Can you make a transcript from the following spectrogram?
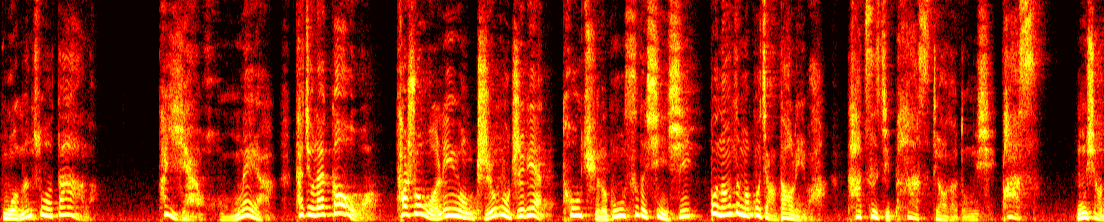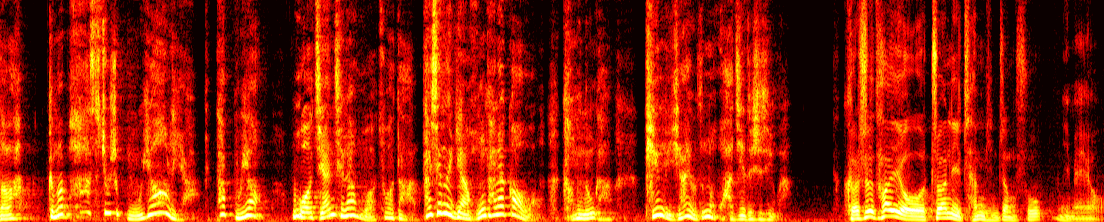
我们做大了，他眼红了呀，他就来告我。他说我利用职务之便偷取了公司的信息，不能这么不讲道理吧？他自己 pass 掉的东西，pass，你晓得吧？怎么 pass 就是不要了呀？他不要，我捡起来我做大了。他现在眼红，他来告我，可不能扛。天底下有这么滑稽的事情吗？可是他有专利产品证书，你没有。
